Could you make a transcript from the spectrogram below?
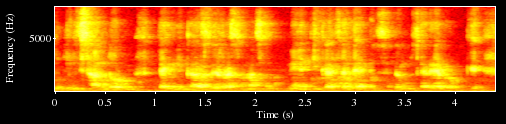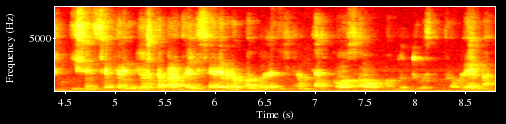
utilizando técnicas de resonancia magnética, etc. Se ve un cerebro que dicen, se prendió esta parte del cerebro cuando le dijeron tal cosa o cuando tuvo este problema.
